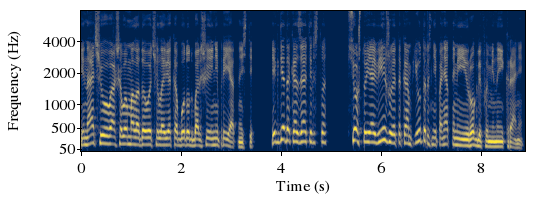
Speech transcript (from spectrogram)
Иначе у вашего молодого человека будут большие неприятности. И где доказательства? Все, что я вижу, это компьютер с непонятными иероглифами на экране».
